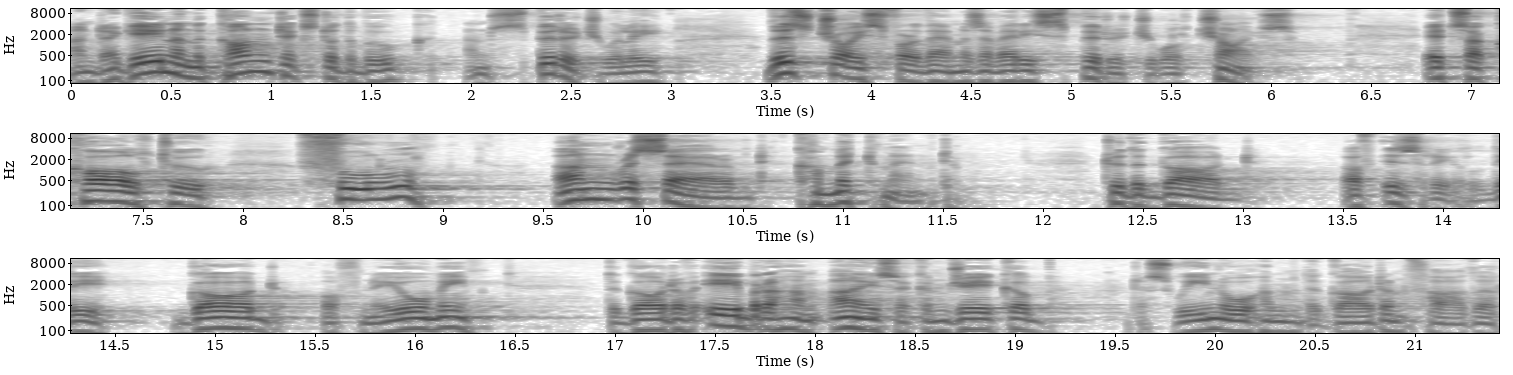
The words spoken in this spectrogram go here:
And again, in the context of the book and spiritually, this choice for them is a very spiritual choice. It's a call to full, unreserved commitment to the God of Israel, the God of Naomi, the God of Abraham, Isaac, and Jacob, as we know him, the God and Father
